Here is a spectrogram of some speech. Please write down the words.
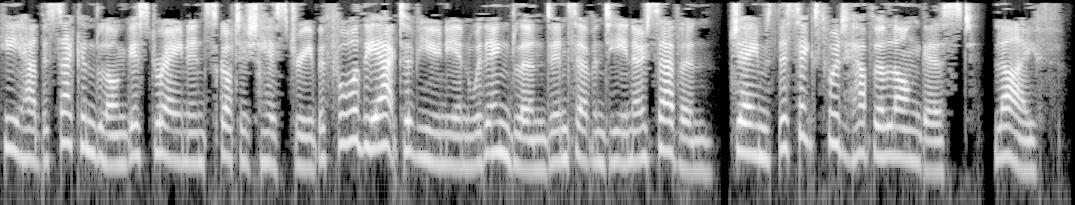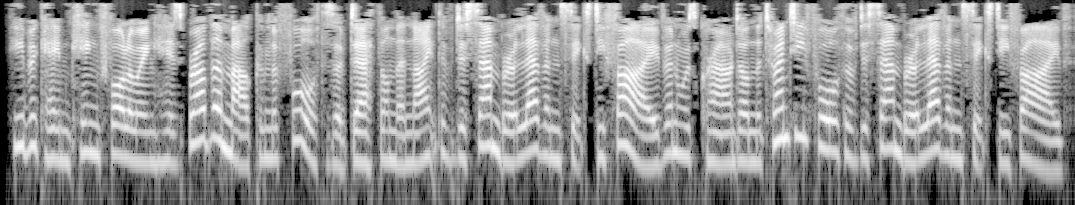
He had the second longest reign in Scottish history before the Act of Union with England in 1707. James VI would have the longest life. He became king following his brother Malcolm IV's death on 9 December 1165 and was crowned on 24 December 1165.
